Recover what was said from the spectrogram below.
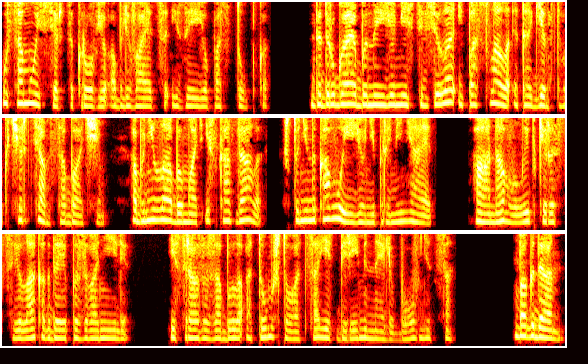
У самой сердце кровью обливается из-за ее поступка. Да другая бы на ее месте взяла и послала это агентство к чертям собачьим, обняла бы мать и сказала, что ни на кого ее не променяет, а она в улыбке расцвела, когда ей позвонили, и сразу забыла о том, что у отца есть беременная любовница. «Богдан,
